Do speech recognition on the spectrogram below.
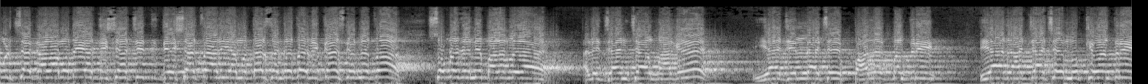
पुढच्या काळामध्ये या देशाची देशाचा आणि या मतदारसंघाचा विकास करण्याचा स्वप्न त्यांनी बाळगलेलं आहे. आणि ज्यांच्या मागे या जिल्ह्याचे पालकमंत्री या राज्याचे मुख्यमंत्री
